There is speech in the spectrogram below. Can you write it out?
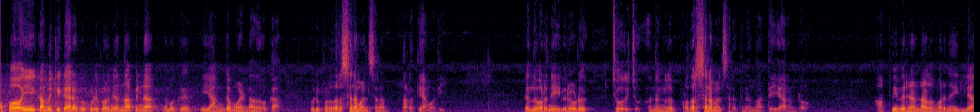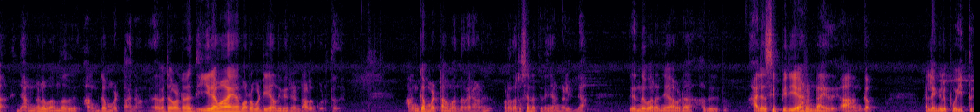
അപ്പോൾ ഈ കമ്മിറ്റിക്കാരൊക്കെ കൂടി പറഞ്ഞു എന്നാൽ പിന്നെ നമുക്ക് ഈ അംഗം വേണ്ടാതെ നോക്കാം. ഒരു പ്രദർശന മത്സരം നടത്തിയാൽ മതി. എന്ന് പറഞ്ഞ് ഇവരോട് ചോദിച്ചു നിങ്ങൾ പ്രദർശന മത്സരത്തിനൊന്നും തയ്യാറുണ്ടോ? അപ്പോൾ ഇവർ രണ്ടാളും പറഞ്ഞത് ഇല്ല ഞങ്ങൾ വന്നത് അംഗം വെട്ടാനാണ്. അതുപോലെ വളരെ ധീരമായ മറുപടിയാണ് ഇവർ രണ്ടാളും കൊടുത്തത്. അംഗം വെട്ടാൻ വന്നവരാണ് പ്രദർശനത്തിന് ഞങ്ങളില്ല എന്ന് പറഞ്ഞ് അവിടെ അത് അലസിപ്പിരിയാണ് ഉണ്ടായത് ആ അംഗം. അല്ലെങ്കിൽ പൊയ്ത്ത്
